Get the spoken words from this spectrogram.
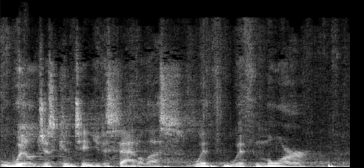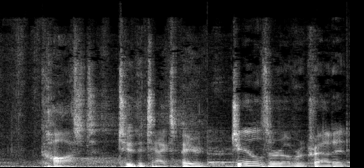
will just continue to saddle us with, with more cost to the taxpayer. Jails are overcrowded.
